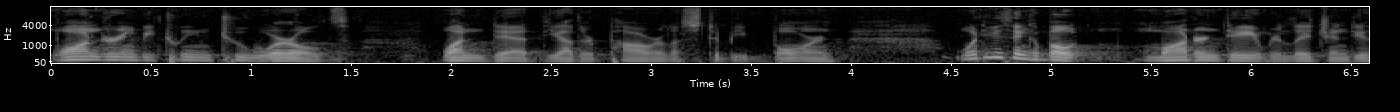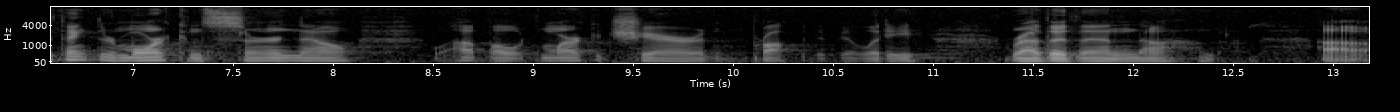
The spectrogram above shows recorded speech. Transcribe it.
wandering between two worlds, one dead, the other powerless to be born. What do you think about modern day religion? Do you think they're more concerned now about market share and profitability rather than uh, uh,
